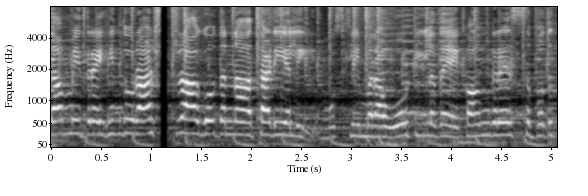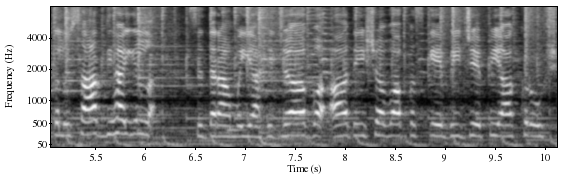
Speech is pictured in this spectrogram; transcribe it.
ಸಿದ್ದುಗೆ ದಮ್ ಇದ್ರೆ ಹಿಂದೂ ರಾಷ್ಟ್ರ ಆಗೋದನ್ನ ತಡೆಯಲಿ. ಮುಸ್ಲಿಮರ ಓಟ್ ಇಲ್ಲದೆ ಕಾಂಗ್ರೆಸ್ ಬದುಕಲು ಸಾಧ್ಯ ಇಲ್ಲ. ಸಿದ್ದರಾಮಯ್ಯ ಹಿಜಾಬ್ ಆದೇಶ ವಾಪಸ್ಗೆ ಬಿಜೆಪಿ ಆಕ್ರೋಶ.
